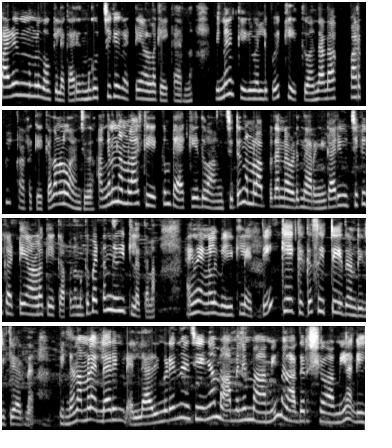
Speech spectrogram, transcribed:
മഴയൊന്നും നമ്മൾ നോക്കില്ല കാര്യം നമുക്ക് ഉച്ചയ്ക്ക് കട്ട് ചെയ്യാനുള്ള കേക്കായിരുന്നു. പിന്നെ കേക്ക് വള്ളി പോയി കേക്ക് വാങ്ങി ആ പർപ്പിൾ കളർ കേക്കാണ് നമ്മൾ വാങ്ങിച്ചത്. അങ്ങനെ നമ്മൾ ആ കേക്കും പാക്ക് ചെയ്ത് വാങ്ങിച്ചിട്ട് നമ്മൾ അപ്പോൾ തന്നെ അവിടെ നിന്ന് ഇറങ്ങി. കാര്യം ഉച്ചയ്ക്ക് കട്ട് ചെയ്യാനുള്ള കേക്ക്. അപ്പോൾ നമുക്ക് പെട്ടെന്ന് വീട്ടിലെത്തണം. അങ്ങനെ ഞങ്ങൾ വീട്ടിലെത്തി കേക്കൊക്കെ സെറ്റ് ചെയ്തുകൊണ്ടിരിക്കുകയായിരുന്നു പിന്നെ നമ്മൾ എല്ലാവരും എല്ലാവരും കൂടെ എന്ന് വെച്ച് കഴിഞ്ഞാൽ മാമനും മാമിയും ആദർശസ്വാമി അഖിൽ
